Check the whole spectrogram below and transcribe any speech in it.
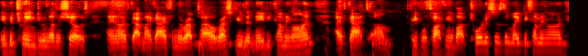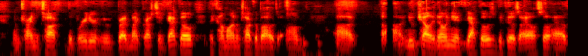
in between doing other shows. I know I've got my guy from the reptile rescue that may be coming on. I've got, um, people talking about tortoises that might be coming on. I'm trying to talk the breeder who bred my crested gecko to come on and talk about, um, uh, uh, New Caledonia geckos because I also have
